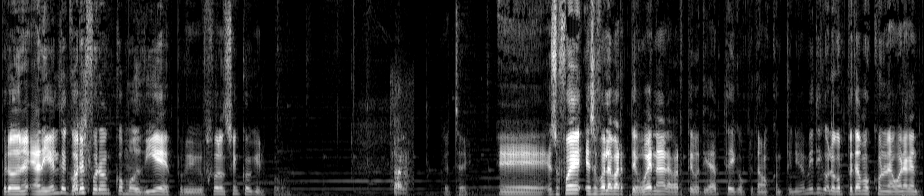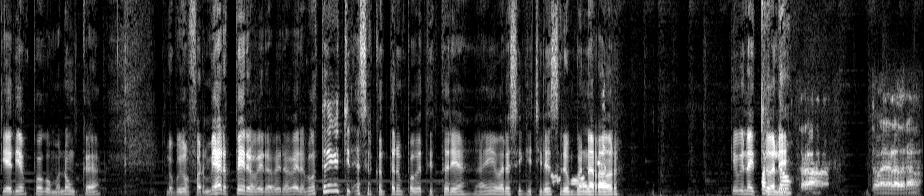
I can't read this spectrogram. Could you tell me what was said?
Pero a nivel de core fueron como 10, porque fueron 5 kills. po. Claro. ¿Cachai? Eh, eso fue eso fue la parte buena, la parte motivante y completamos contenido mítico. Lo completamos con una buena cantidad de tiempo, como nunca. Lo pudimos farmear, pero, pero, pero, pero. Me gustaría que Chilenser contara un poco esta historia. A mí me parece que Chilenser es un buen narrador. ¿Qué opinas tú, Ale? Está, está buena la drama.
